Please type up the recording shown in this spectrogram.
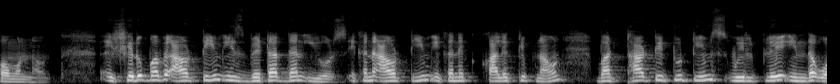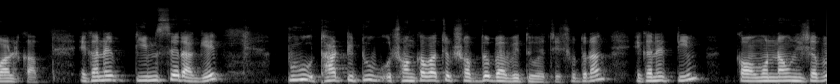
কমন নাউন সেরূপভাবে our team is better than yours এখানে আওয়ার টিম এখানে collective noun but thirty two teams will play in the world cup এখানে টিমসের আগে টু থার্টি টু সংখ্যাবাচক শব্দ ব্যবহৃত হয়েছে, সুতরাং এখানে টিম কমন নাউন হিসাবে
